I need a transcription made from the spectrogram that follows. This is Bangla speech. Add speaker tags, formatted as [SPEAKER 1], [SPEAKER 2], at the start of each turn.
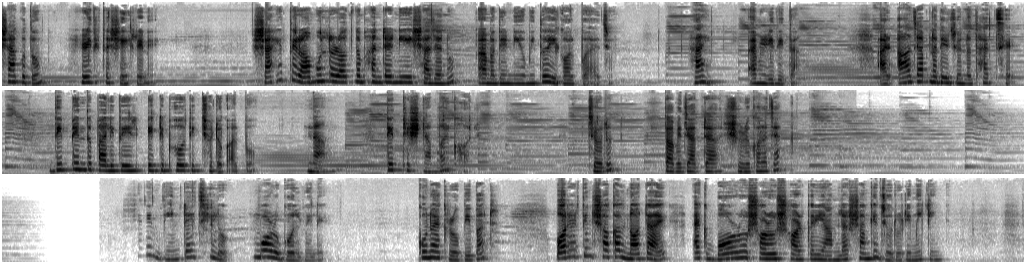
[SPEAKER 1] স্বাগতম হৃদিতা শেহরেনে। সাহিত্যের অমূল্য রত্ন ভাণ্ডার নিয়ে সাজানো আমাদের নিয়মিত এই গল্প আয়োজন। হাই, আমি হৃদিতা। আর আজ আপনাদের জন্য থাকছে দিব্যেন্দু পালিতের একটি ভৌতিক ছোট গল্প। নাম, তেত্রিশ নাম্বার ঘর। চলুন, তবে যাত্রা শুরু করা যাক। সেদিন দিনটাই ছিল বড় গোলমেলে। কোনো এক রবিবার, পরের দিন সকাল নটায় এক বড় সড় সরকারি আমলার সঙ্গে জরুরি মিটিং।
